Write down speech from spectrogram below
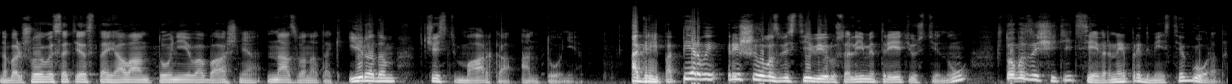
На большой высоте стояла Антониева башня, названа так Иродом в честь Марка Антония. Агриппа I решил возвести в Иерусалиме третью стену, чтобы защитить северные предместья города.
